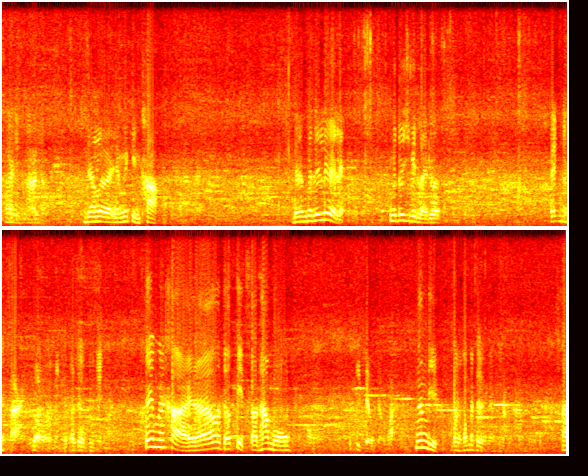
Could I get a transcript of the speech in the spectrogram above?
ใช่อ่านอะ ยังเลยยังไม่กินข้าวเดินไปเรื่อยๆแหละไม่รู้จะกินอะไรด้วยเต้นมันสายหรือเปล่าวันนี้ก็เริ่มพรุ่งนี้เต้กมันขายแล้วเดี๋ยวปิดตอนห้าโมงอีกเดียวจังวะนั่นดิคนเขามาเจอกันหลังห้าโมงใช่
